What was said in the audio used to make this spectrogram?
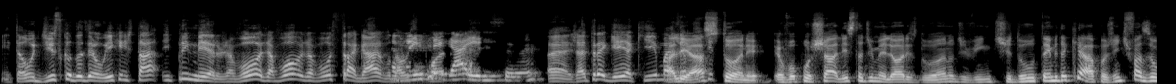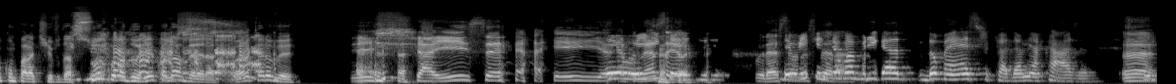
Então o disco do The Weeknd tá em primeiro. Já vou, já vou, já vou estragar, vou Já dar um entregar isso, né? É, já entreguei aqui, mas é Aliás, porque- Tony, eu vou puxar a lista de melhores do ano de 20 do de Quiá, pra gente fazer o comparativo da sua curadoria com a da Vera. Agora eu quero ver. Ixi, aí você. Aí, The por essa eu, Weeknd, por essa The Weeknd é uma briga doméstica da minha casa. Ah,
